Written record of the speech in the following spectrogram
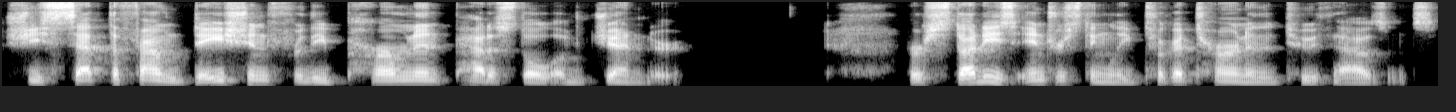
She set the foundation for the permanent pedestal of gender. Her studies, interestingly, took a turn in the 2000s.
